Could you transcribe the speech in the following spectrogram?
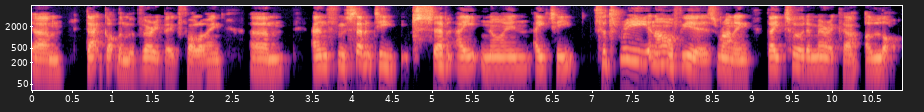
Um, that got them a very big following. Um, and from 77, 8, 9, 80, for three and a half years running, they toured America a lot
